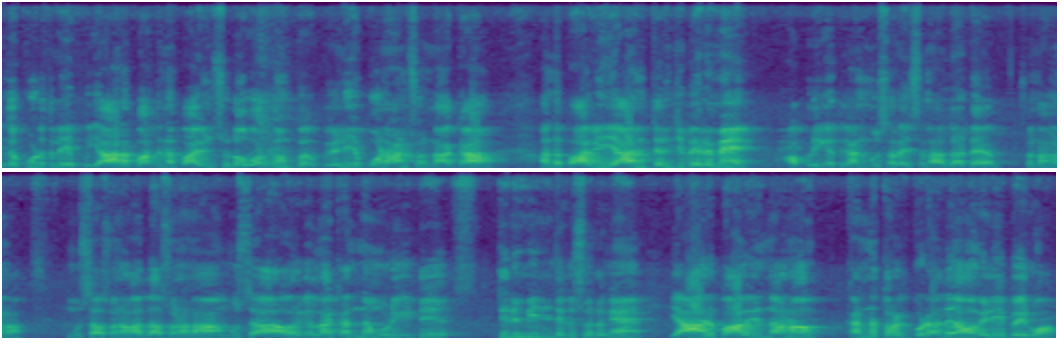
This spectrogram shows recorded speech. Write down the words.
இந்த கூட்டத்தில் யாரை பார்த்து நான் பாவின்னு சொல்ல ஒருத்தன் இப்போ வெளியே போனான்னு சொன்னாக்கா அந்த பாவியை யாருன்னு தெரிஞ்சு போயிடுமே அப்படிங்கிறதுக்கான மூசா அலை இஸ்லாம் அல்லாட்ட சொன்னாங்களாம். மூசா சொன்னா அல்லாஹ் சொன்னானா மூசா அவர்கள்லாம் கண்ணை மூடிக்கிட்டு திரும்பி நின்றுக்க சொல்லுங்கள் யார் பாவி இருந்தானோ கண்ணை திறக்கக்கூடாது அவன் வெளியே போயிடுவான்.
